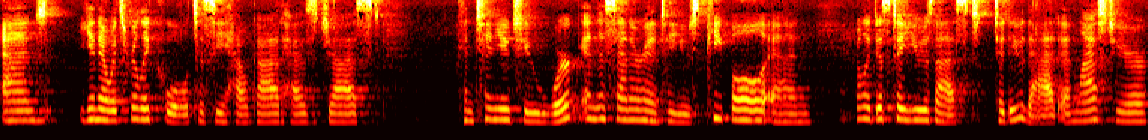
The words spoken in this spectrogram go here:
And, you know, it's really cool to see how God has just continued to work in the center and to use people and really just to use us to do that. And last year,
